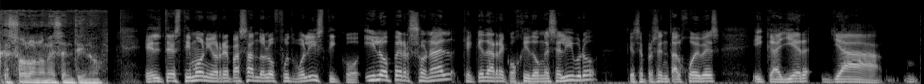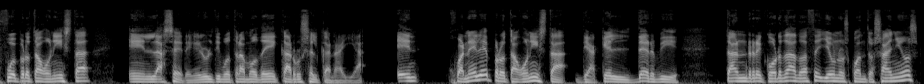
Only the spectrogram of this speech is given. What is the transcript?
que solo no me sentí, ¿no? El testimonio repasando lo futbolístico y lo personal que queda recogido en ese libro, que se presenta el jueves y que ayer ya fue protagonista en la serie, en el último tramo de Carrusel Canalla. En Juan L., protagonista de aquel derby tan recordado hace ya unos cuantos años,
